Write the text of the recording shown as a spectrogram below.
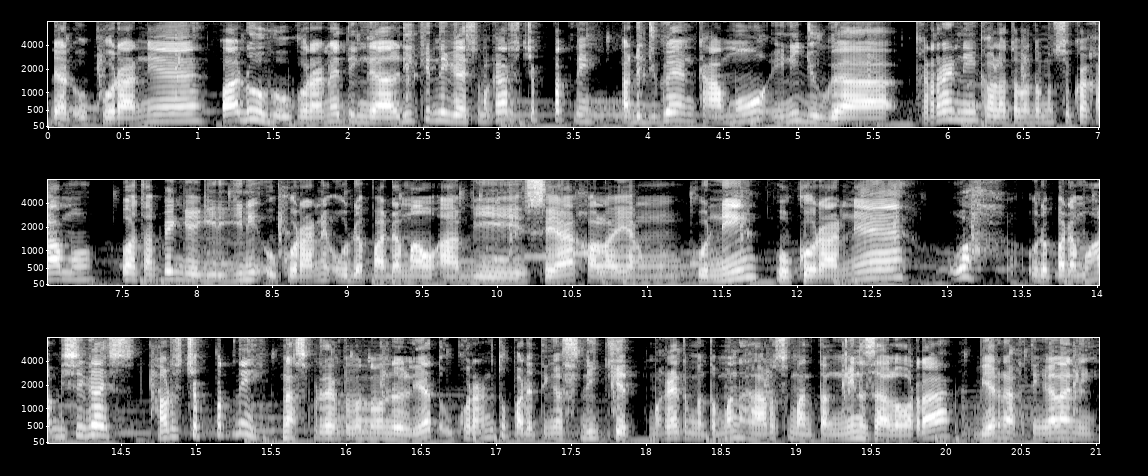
dan ukurannya waduh ukurannya tinggal dikit nih guys maka harus cepet nih ada juga yang kamo ini juga keren nih kalau teman-teman suka kamo wah tapi yang kayak gini-gini ukurannya udah pada mau habis ya kalau yang kuning ukurannya Wah, udah pada mau habis sih guys. Harus cepet nih. Nah, seperti yang teman-teman udah lihat, ukuran itu pada tinggal sedikit. Makanya teman-teman harus mantengin Zalora biar nggak ketinggalan nih.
